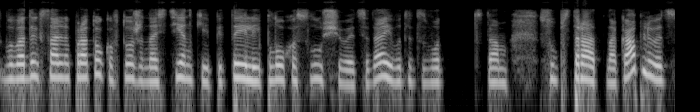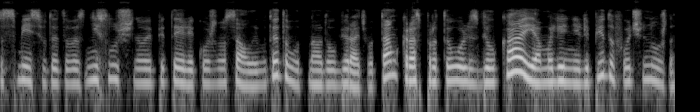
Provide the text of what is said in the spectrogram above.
выводных сальных протоков тоже на стенке эпителий плохо слущивается, да, и вот этот вот там субстрат накапливается, смесь вот этого неслученного эпителия кожного сала, и вот это вот надо убирать. Вот там как раз протеолиз белка и омыление липидов очень нужно.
